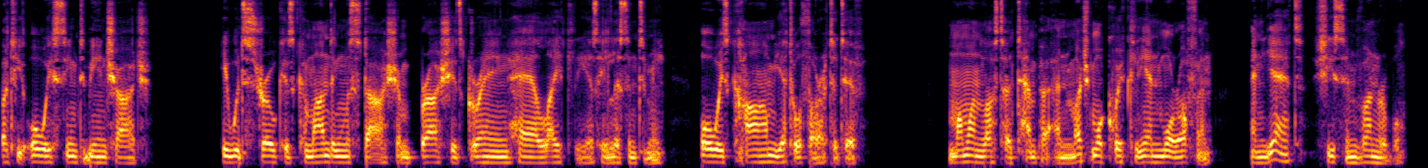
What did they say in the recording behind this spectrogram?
but he always seemed to be in charge. He would stroke his commanding moustache and brush his graying hair lightly as he listened to me always calm yet authoritative. Maman lost her temper and much more quickly and more often, and yet she seemed vulnerable.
